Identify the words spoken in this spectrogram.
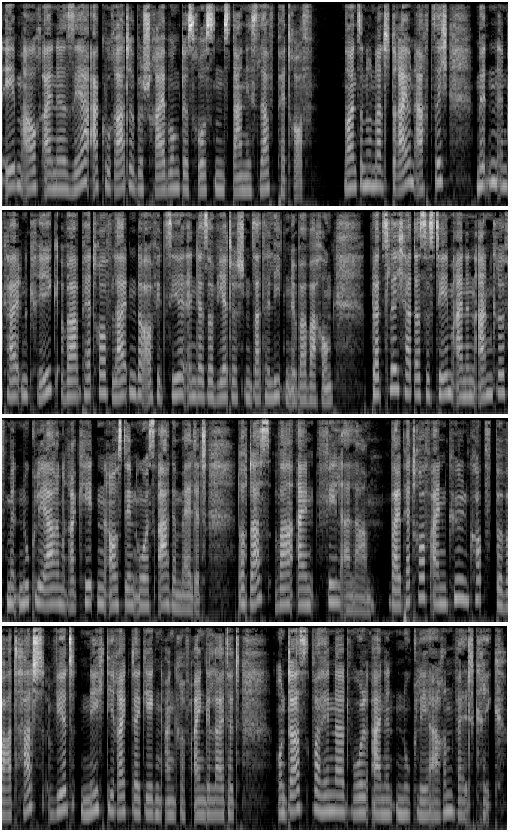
eben auch eine sehr akkurate Beschreibung des Russen Stanislav Petrov. 1983, mitten im Kalten Krieg, war Petrov leitender Offizier in der sowjetischen Satellitenüberwachung. Plötzlich hat das System einen Angriff mit nuklearen Raketen aus den USA gemeldet. Doch das war ein Fehlalarm. Weil Petrov einen kühlen Kopf bewahrt hat, wird nicht direkt der Gegenangriff eingeleitet. Und das verhindert wohl einen nuklearen Weltkrieg.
